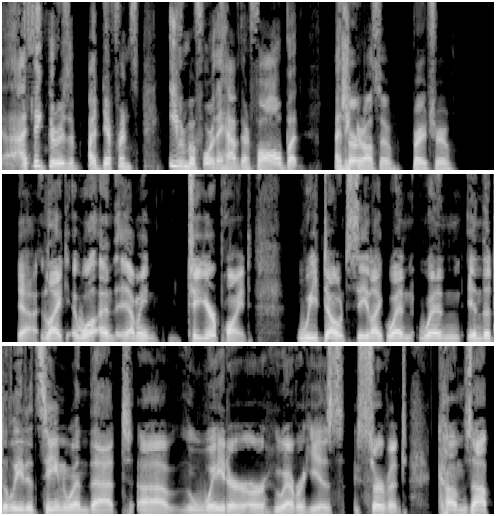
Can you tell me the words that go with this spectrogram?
I think there is a, a difference even before they have their fall, but I think Sure. you're also very true. Yeah, like well, and I mean, to your point, we don't see like when when in the deleted scene when that uh, waiter or whoever he is servant comes up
